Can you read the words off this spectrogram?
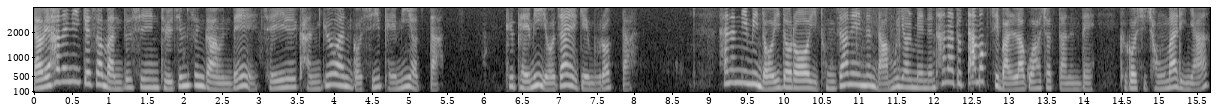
야외 하느님께서 만드신 들짐승 가운데 제일 간교한 것이 뱀이었다. 그 뱀이 여자에게 물었다. 하느님이 너희더러 이 동산에 있는 나무 열매는 하나도 따먹지 말라고 하셨다는데 그것이 정말이냐?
